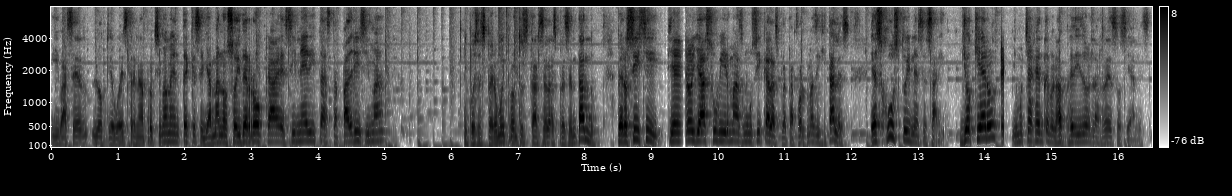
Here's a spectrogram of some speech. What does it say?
y va a ser lo que voy a estrenar próximamente, que se llama No Soy de Roca, es inédita, está padrísima. Y pues espero muy pronto estárselas presentando. Pero sí, sí, quiero ya subir más música a las plataformas digitales. Es justo y necesario. Yo quiero y mucha gente me lo ha pedido en las redes sociales.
